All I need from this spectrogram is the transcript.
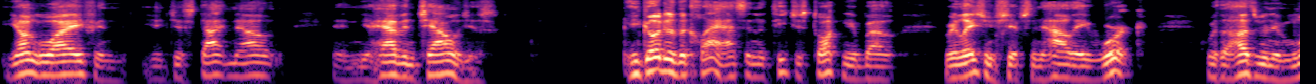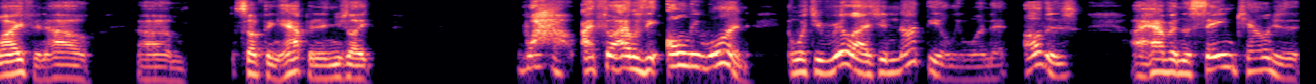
young wife and you're just starting out and you're having challenges. You go to the class and the teacher's talking about relationships and how they work with a husband and wife and how um, something happened. And you're like, wow, I thought I was the only one. And what you realize, you're not the only one, that others are having the same challenges.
